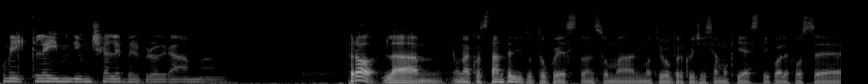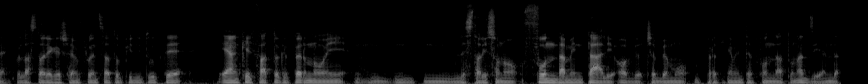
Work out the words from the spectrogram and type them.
Come il claim di un celebre programma. Però la, una costante di tutto questo, insomma, il motivo per cui ci siamo chiesti quale fosse quella storia che ci ha influenzato più di tutte è anche il fatto che per noi mh, mh, le storie sono fondamentali. Ovvio, ci abbiamo praticamente fondato un'azienda,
